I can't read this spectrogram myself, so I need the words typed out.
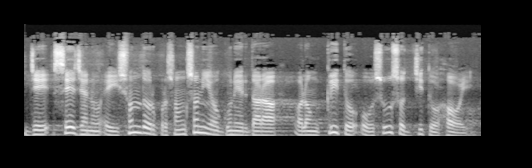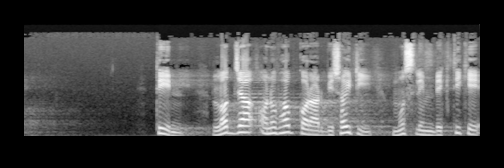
যে সে যেন এই সুন্দর প্রশংসনীয় গুণের দ্বারা অলঙ্কৃত ও সুসজ্জিত হয়। তিন, লজ্জা অনুভব করার বিষয়টি মুসলিম ব্যক্তিকে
